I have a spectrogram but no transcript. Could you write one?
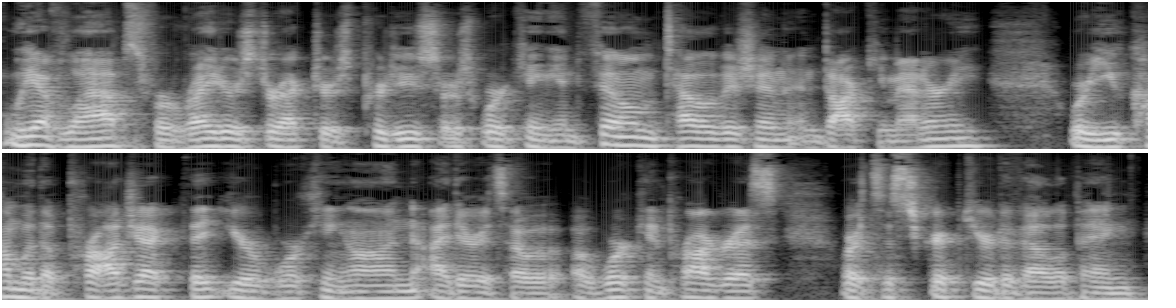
we have labs for writers, directors, producers working in film, television, and documentary, where you come with a project that you're working on. Either it's a, a work in progress or it's a script you're developing.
